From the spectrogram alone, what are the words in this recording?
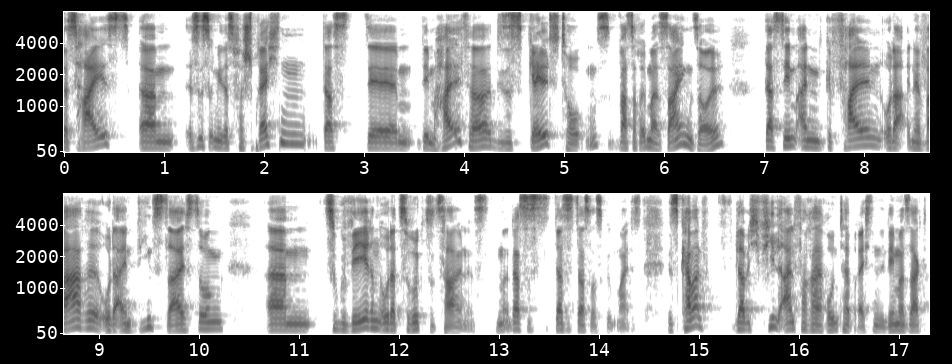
Das heißt, ähm, es ist irgendwie das Versprechen, dass dem, dem Halter dieses Geldtokens, was auch immer es sein soll, dass dem ein Gefallen oder eine Ware oder eine Dienstleistung ähm, zu gewähren oder zurückzuzahlen ist. Ne, das ist. Das ist das, was gemeint ist. Das kann man, glaube ich, viel einfacher herunterbrechen, indem man sagt,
